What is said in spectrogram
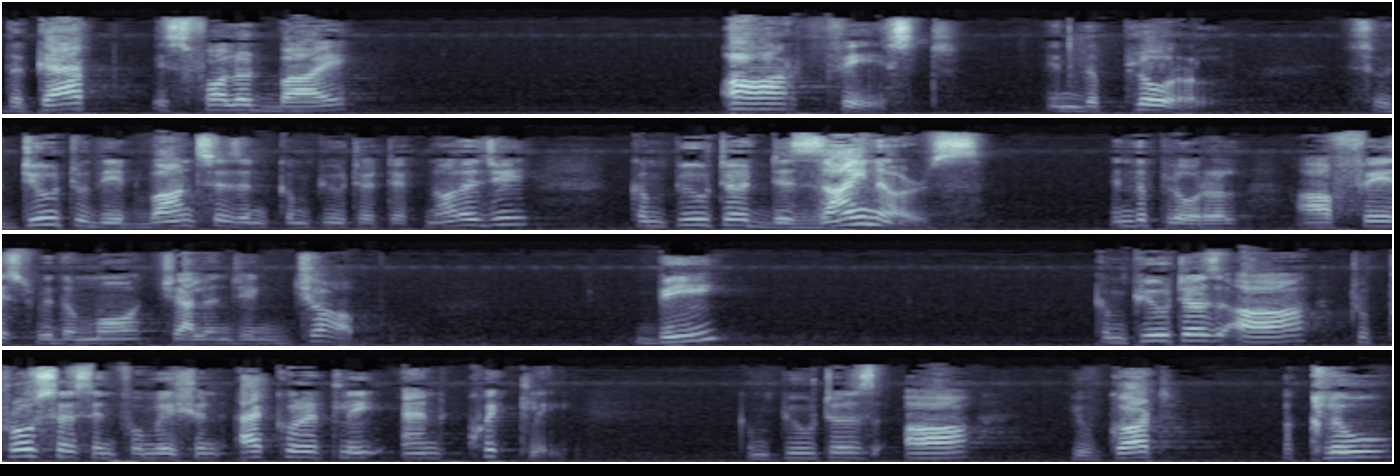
the gap is followed by are faced in the plural. So due to the advances in computer technology, computer designers in the plural are faced with a more challenging job. B, computers are to process information accurately and quickly. Computers are, you've got a clue,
